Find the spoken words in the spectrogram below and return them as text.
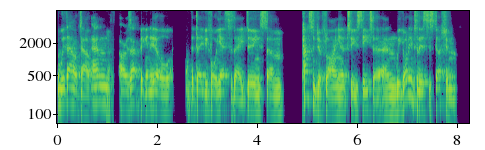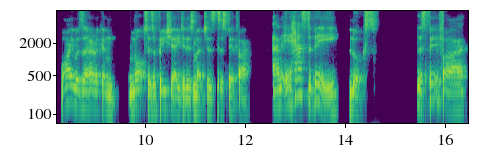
Without doubt. And Yeah. I was at Biggin Hill the day before yesterday doing some passenger flying in a two seater. And we got into this discussion why was the Hurricane not as appreciated as much as the Spitfire? And it has to be looks. The Spitfire,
